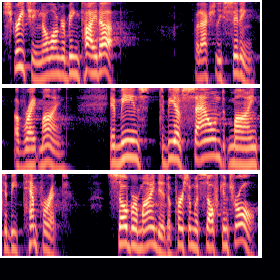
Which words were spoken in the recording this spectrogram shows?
screeching, no longer being tied up, but actually sitting of right mind. It means to be of sound mind, to be temperate, sober minded, a person with self control.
